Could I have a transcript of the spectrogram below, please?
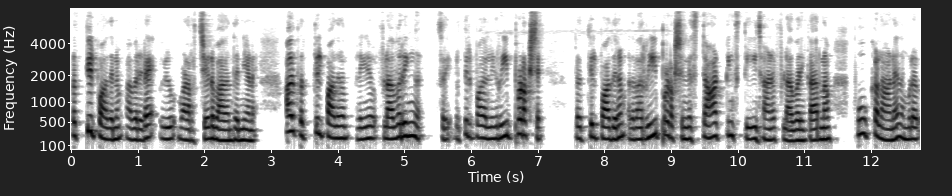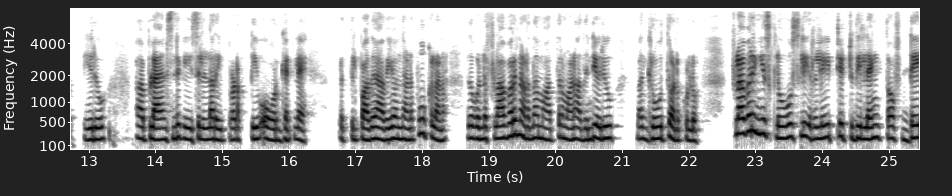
പ്രത്യുൽപാദനം അവരുടെ ഒരു വളർച്ചയുടെ ഭാഗം തന്നെയാണ്. ആ ഒരു പ്രത്യുൽപാദനം അല്ലെങ്കിൽ ഫ്ലവറിങ് സോറി പ്രത്യുൽപാദനം അല്ലെങ്കിൽ റീപ്രൊഡക്ഷൻ പ്രത്യുൽപാദനം അഥവാ റീപ്രൊഡക്ഷന്റെ സ്റ്റാർട്ടിംഗ് സ്റ്റേജ് ആണ് ഫ്ലവറിങ് കാരണം പൂക്കളാണ് നമ്മുടെ ഈ ഒരു പ്ലാന്റ്സിന്റെ കേസിലുള്ള റീപ്രൊഡക്റ്റീവ് ഓർഗൻ അല്ലെ? പ്രത്യുൽപാദന അവയവം എന്താണ് പൂക്കളാണ്. അതുകൊണ്ട് ഫ്ലവർ നടന്നാൽ മാത്രമാണ് അതിന്റെ ഒരു ഗ്രോത്ത് നടക്കുള്ളൂ. Flowering is closely related to the length of day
